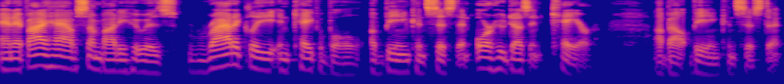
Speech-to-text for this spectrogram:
And if I have somebody who is radically incapable of being consistent or who doesn't care about being consistent,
